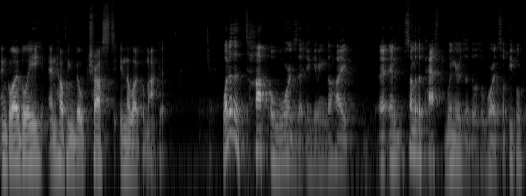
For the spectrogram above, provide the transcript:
and globally and helping build trust in the local market. What are the top awards that you're giving, the high, and some of the past winners of those awards so people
